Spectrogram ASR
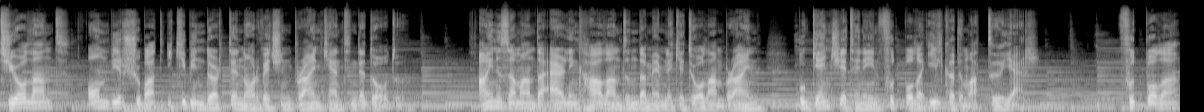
Thioland, 11 Şubat 2004'te Norveç'in Bryn kentinde doğdu. Aynı zamanda Erling Haaland'ın da memleketi olan Bryn, bu genç yeteneğin futbola ilk adım attığı yer. Futbola,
